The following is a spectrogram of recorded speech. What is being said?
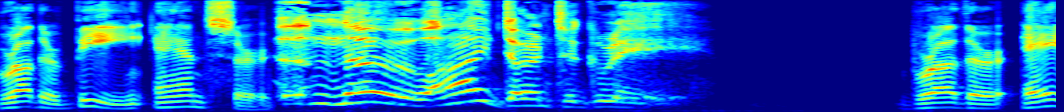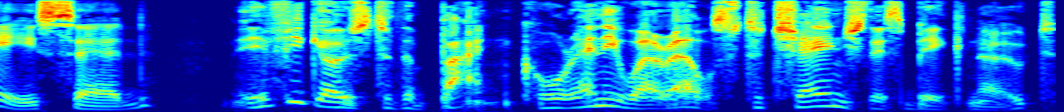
Brother B answered. Uh, no, I don't agree. Brother A said, If he goes to the bank or anywhere else to change this big note,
